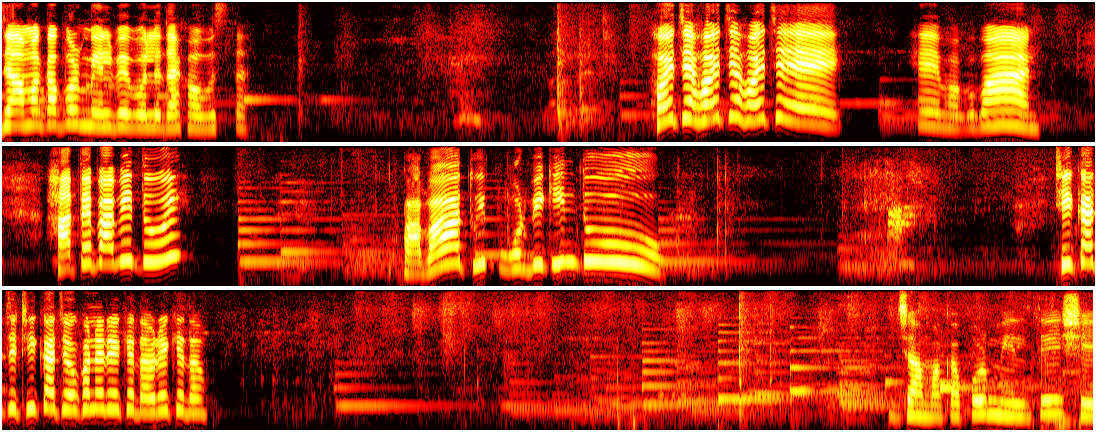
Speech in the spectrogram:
জামা কাপড় মেলবে বলে দেখো অবস্থা। হয়েছে হয়েছে হয়েছে। হে ভগবান, হাতে পাবি তুই? বাবা, তুই পড়বি কিন্তু। ঠিক আছে ঠিক আছে, ওখানে রেখে দাও রেখে দাও। জামা কাপড় মেলতে এসে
